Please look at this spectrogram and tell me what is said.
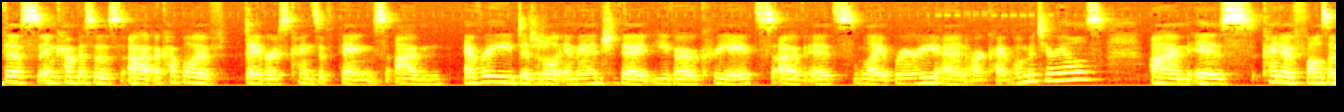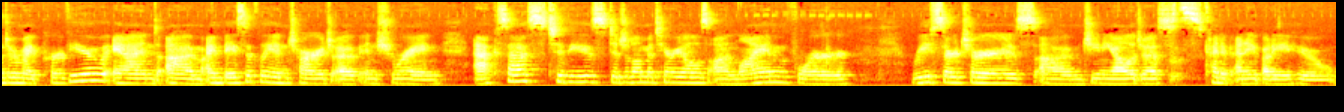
this encompasses uh, a couple of diverse kinds of things. Um, every digital image that YIVO creates of its library and archival materials um, is kind of falls under my purview, and um, I'm basically in charge of ensuring access to these digital materials online for researchers, um, genealogists, kind of anybody who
